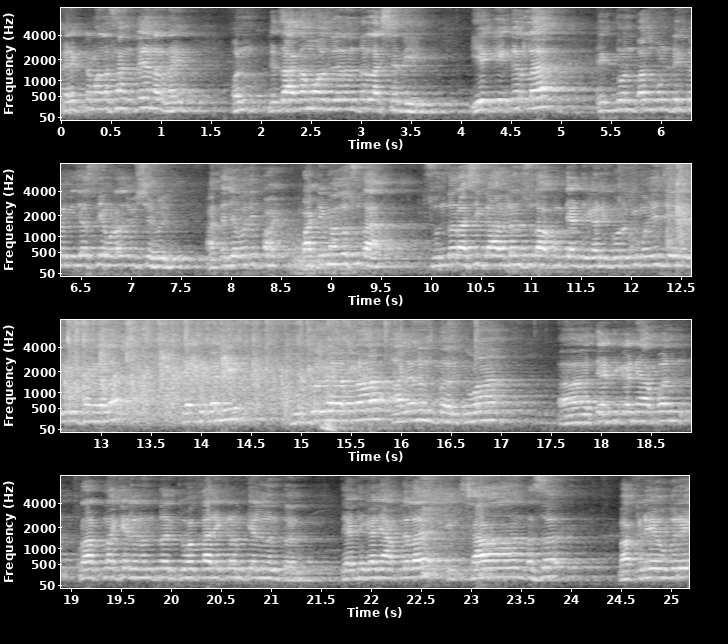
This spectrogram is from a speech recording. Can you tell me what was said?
करेक्ट मला सांगता येणार नाही पण जागा मोजल्यानंतर लक्षात येईल. एक एकरला एक दोन पाच गुंठे कमी जास्त एवढाच विषय होईल. आणि त्याच्यामध्ये पाठीमागं सुद्धा सुंदर अशी गार्डन सुद्धा आपण त्या ठिकाणी करू की म्हणजे जेणेकरून सगळ्याला त्या ठिकाणी बुद्धविहाराला आल्यानंतर किंवा त्या ठिकाणी आपण प्रार्थना केल्यानंतर किंवा कार्यक्रम केल्यानंतर त्या ठिकाणी आपल्याला एक छान असं बाकडे वगैरे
